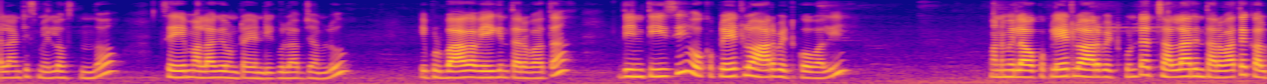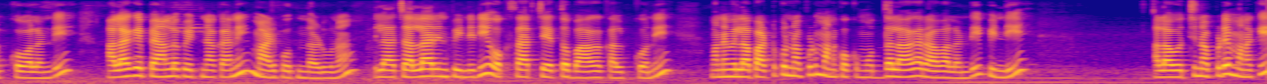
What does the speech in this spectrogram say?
ఎలాంటి స్మెల్ వస్తుందో సేమ్ అలాగే ఉంటాయండి గులాబ్ జాములు. ఇప్పుడు బాగా వేగిన తర్వాత దీన్ని తీసి ఒక ప్లేట్లో ఆరబెట్టుకోవాలి. మనం ఇలా ఒక ప్లేట్లో ఆరబెట్టుకుంటే అది చల్లారిన తర్వాతే కలుపుకోవాలండి. అలాగే ప్యాన్లో పెట్టినా కానీ మాడిపోతుంది అడుగున. ఇలా చల్లారిన పిండిని ఒకసారి చేత్తో బాగా కలుపుకొని మనం ఇలా పట్టుకున్నప్పుడు మనకు ఒక ముద్దలాగా రావాలండి పిండి. అలా వచ్చినప్పుడే మనకి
